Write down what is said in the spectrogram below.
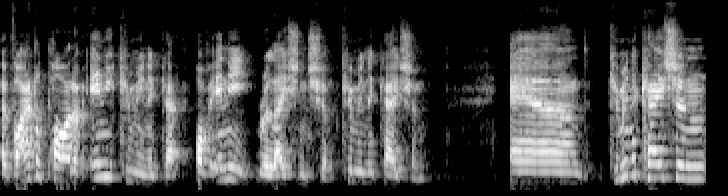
A vital part of any communica- of any relationship, communication. And communication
